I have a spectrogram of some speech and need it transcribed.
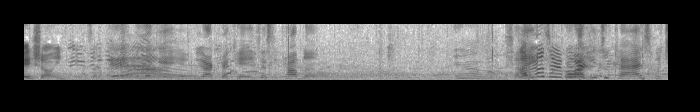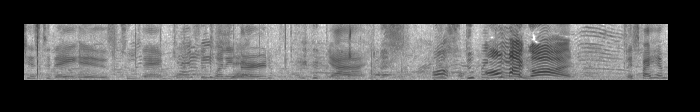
Face showing. Eh, but look at it. We are crackheads. That's the problem. So, I don't know to We're record. walking to class, which is today is Tuesday, the 23rd. yeah. Oh, stupid oh my god. Let's fight him.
